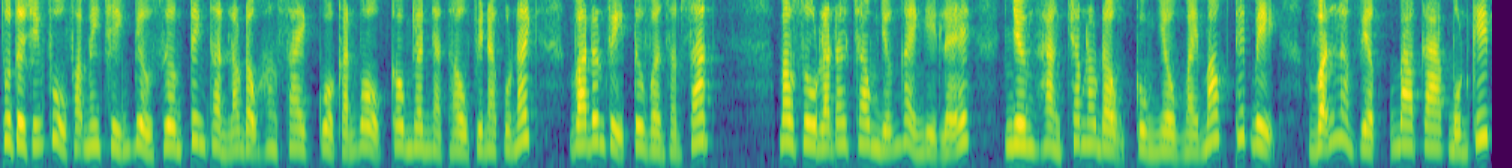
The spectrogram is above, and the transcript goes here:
Thủ tướng Chính phủ Phạm Minh Chính biểu dương tinh thần lao động hăng say của cán bộ công nhân nhà thầu Vinaconex và đơn vị tư vấn giám sát. Mặc dù là đang trong những ngày nghỉ lễ, nhưng hàng trăm lao động cùng nhiều máy móc, thiết bị vẫn làm việc 3K 4 kíp,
